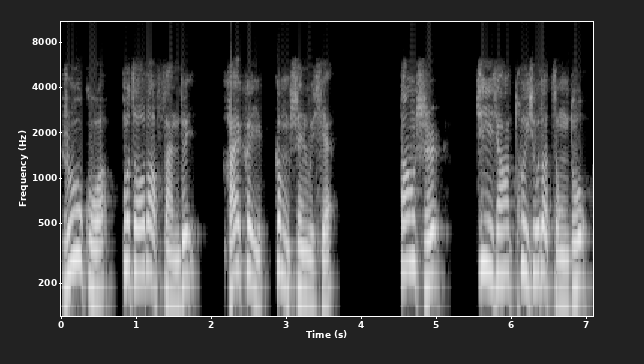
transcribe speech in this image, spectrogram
如果不遭到反对，还可以更深入些。当时即将退休的总督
